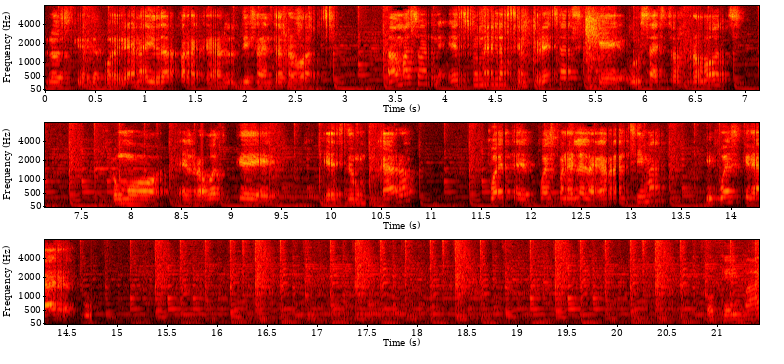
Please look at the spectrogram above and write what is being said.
los que te podrían ayudar para crear los diferentes robots. Amazon es una de las empresas que usa estos robots, como el robot que, es de un carro, puedes, puedes ponerle la garra encima y puedes crear Ok, Max,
